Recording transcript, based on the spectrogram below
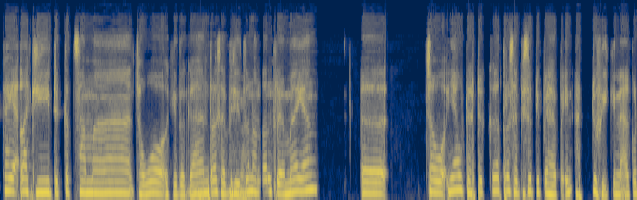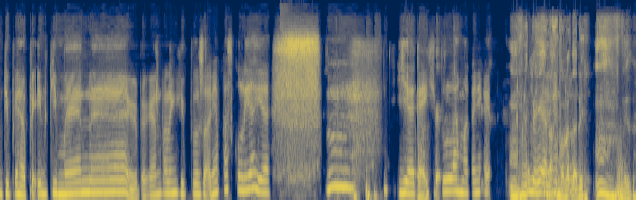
kayak lagi deket sama cowok gitu kan terus habis itu nonton drama yang eh cowoknya udah deket terus habis itu di PHP-in aduh iki nak aku di PHP-in gimana gitu kan paling gitu soalnya pas kuliah ya hmm ya kayak Oke. gitulah makanya kayak Hmm, ini kayaknya enak banget tadi. Hmm, gitu.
